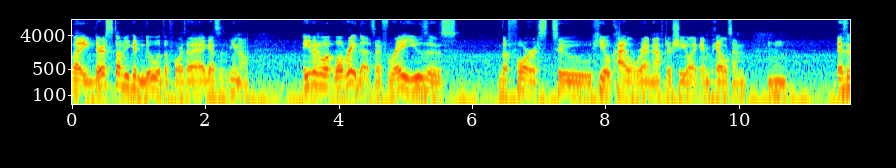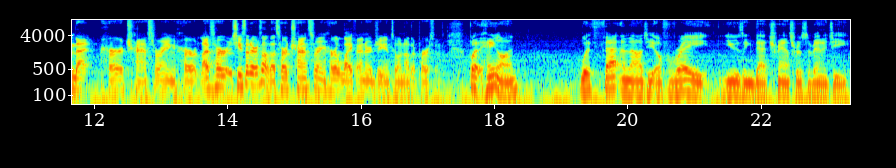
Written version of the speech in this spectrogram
Like there's stuff you can do with the Force, and I, I guess you know, even what what Rey does. If Rey uses the Force to heal Kylo Ren after she like impales him, Mhm. isn't that her transferring her? That's her. She said it herself. That's her transferring her life energy into another person. But hang on. With that analogy of Rey using that transfers of energy,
